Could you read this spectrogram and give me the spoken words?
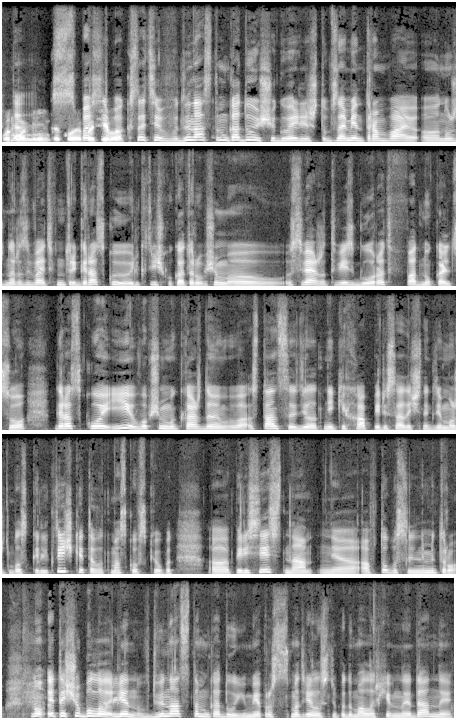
Вот да, момент такой. Спасибо. спасибо. Кстати, в 2012 году еще говорили, что взамен трамвая э, нужно развивать внутригородскую электричку, которая, в общем, э, свяжет весь город в одно кольцо городское. И, в общем, каждая станция делает некий хаб пересадочный, где можно было с электрички, это вот московский опыт, э, пересесть на автобус или на метро. Но это еще было, Лен, в 2012 году. Я просто смотрела, если не поднимала архивные данные.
